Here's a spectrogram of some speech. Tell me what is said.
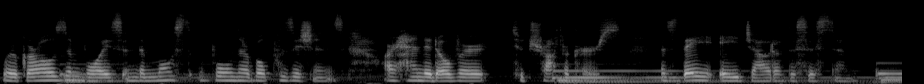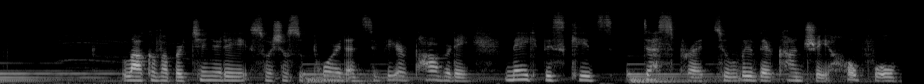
where girls and boys in the most vulnerable positions are handed over to traffickers as they age out of the system. Lack of opportunity, social support, and severe poverty make these kids desperate to leave their country, hopeful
